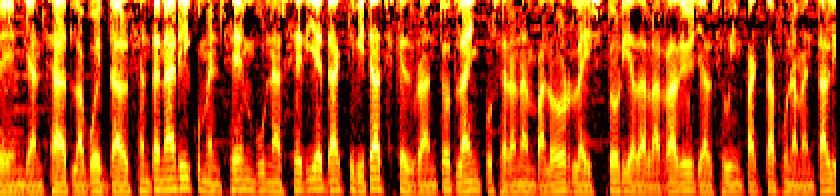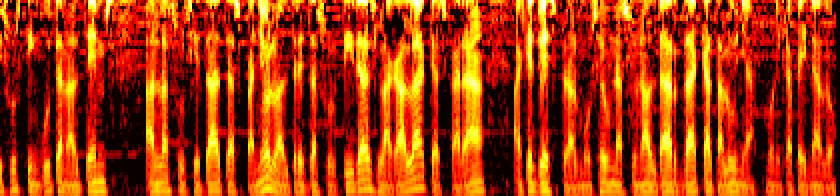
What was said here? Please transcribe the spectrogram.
També hem llançat la web del centenari i comencem una sèrie d'activitats que durant tot l'any posaran en valor la història de la ràdio i el seu impacte fonamental i sostingut en el temps en la societat espanyola. El tret de sortida és la gala que es farà aquest vespre al Museu Nacional d'Art de Catalunya. Mónica Peinado.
